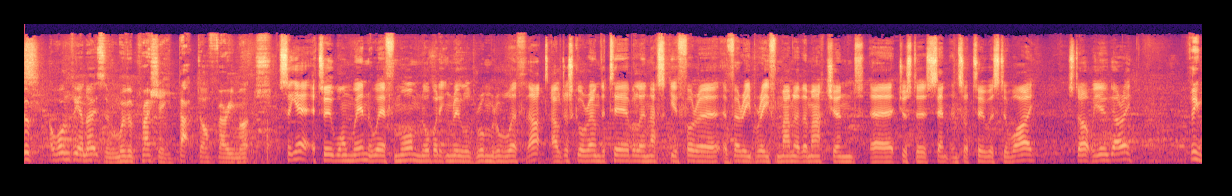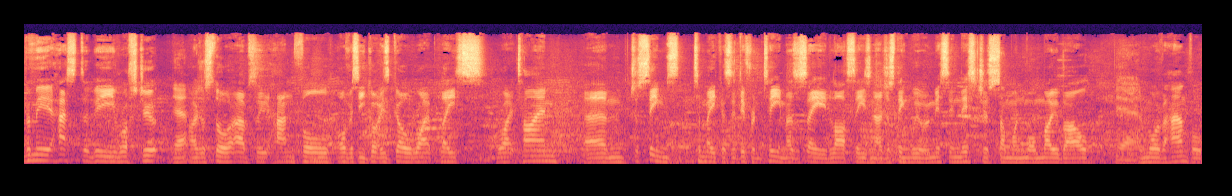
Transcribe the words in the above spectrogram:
with a, one thing I noticed him with the pressure, he backed off very much. So yeah, a two-one win away from home. Nobody can really grumble with that. I'll just go around the table and ask you for a, a very brief man of the match and uh, just a sentence or two as to why. Start with you, Gary. I think for me it has to be Ross Stewart. Yeah. I just thought absolute handful. Obviously got his goal right place, right time. Um, just seems to make us a different team. As I say, last season I just think we were missing this, just someone more mobile Yeah. and more of a handful.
